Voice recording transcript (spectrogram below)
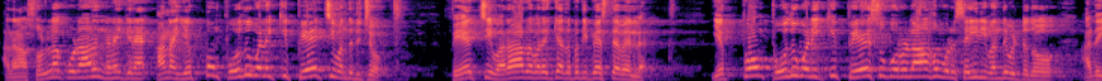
அதை நான் சொல்லக்கூடாதுன்னு நினைக்கிறேன். ஆனால் எப்போ பொது வழிக்கு பேச்சு வந்துடுச்சோ? பேச்சு வராத வரைக்கும் அதை பற்றி பேச தேவையில்லை. எப்போ பொது வழிக்கு பேசுபொருளாக ஒரு செய்தி வந்து விட்டதோ அதை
